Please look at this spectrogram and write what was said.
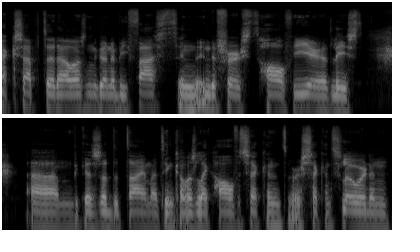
accept that I wasn't going to be fast in, in the first half year at least. Um, because at the time, I think I was like half a second or a second slower than,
